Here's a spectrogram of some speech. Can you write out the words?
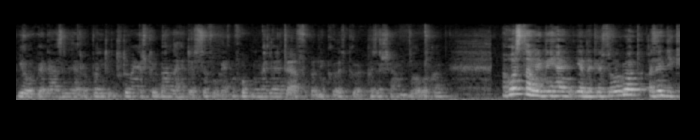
jól például az európai tudományos körben lehet összefogni, meg lehet elfogadni közösen dolgokat. Hoztam még néhány érdekes dolgot. Az egyik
